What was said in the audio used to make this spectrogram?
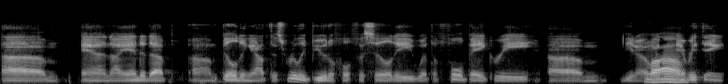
Um, and I ended up um, building out this really beautiful facility with a full bakery. Um, you know, Wow. everything.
